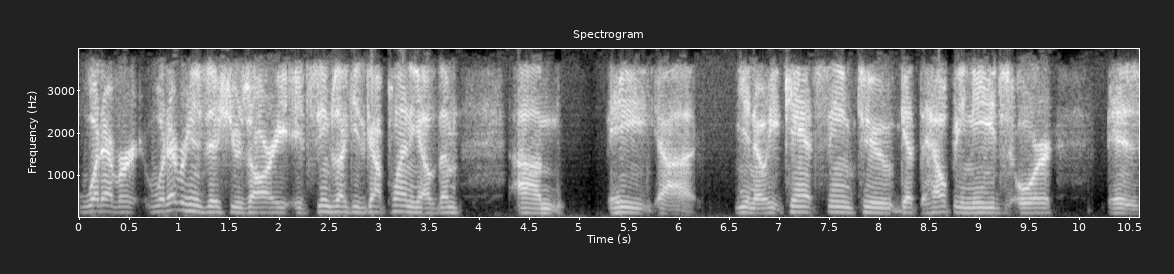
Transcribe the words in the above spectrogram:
whatever whatever his issues are, he, it seems like he's got plenty of them. Um, he uh, you know he can't seem to get the help he needs, or his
